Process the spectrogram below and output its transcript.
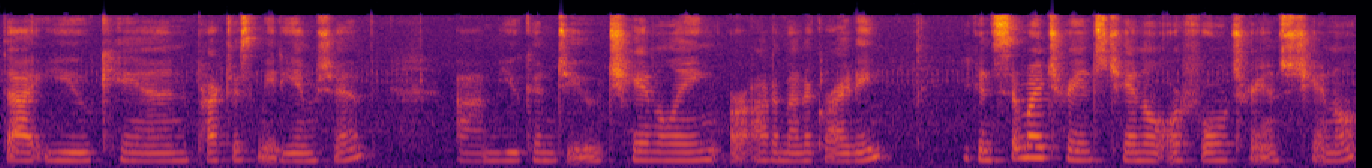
that you can practice mediumship. Um, you can do channeling or automatic writing. You can semi-trance channel or full trance channel.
